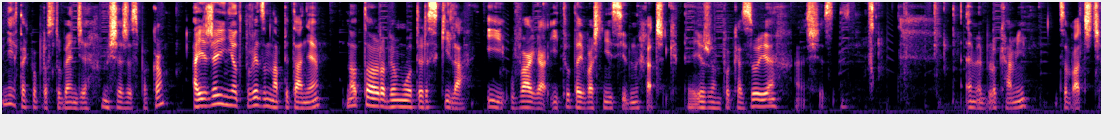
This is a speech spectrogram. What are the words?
Niech tak po prostu będzie, myślę, że spoko. A jeżeli nie odpowiedzą na pytanie, no to robią water skilla. I uwaga, i tutaj właśnie jest jeden haczyk. Y, Już wam pokazuję. A się z... Emy blokami. Zobaczcie.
